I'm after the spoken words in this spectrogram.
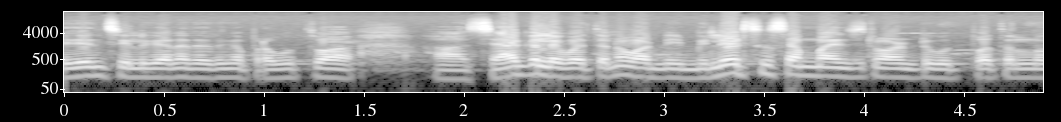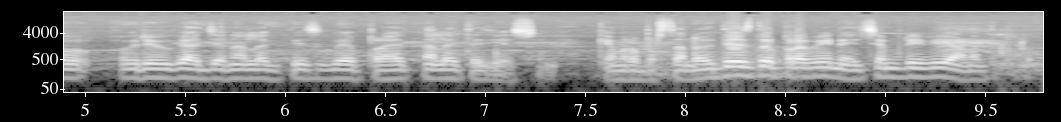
ఏజెన్సీలు కానీ అదేవిధంగా ప్రభుత్వ శాఖలు ఏవైతేనో వాటిని మిల్లెట్స్కి సంబంధించినటువంటి ఉత్పత్తులను విరివిగా జనాలకు తీసుకుపోయే ప్రయత్నాలు అయితే చేస్తున్నాయి. కెమెరా పర్సన్ రవితేజ్తో ప్రవీణ్ హెచ్ఎం టీవీ అనంతపురం.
